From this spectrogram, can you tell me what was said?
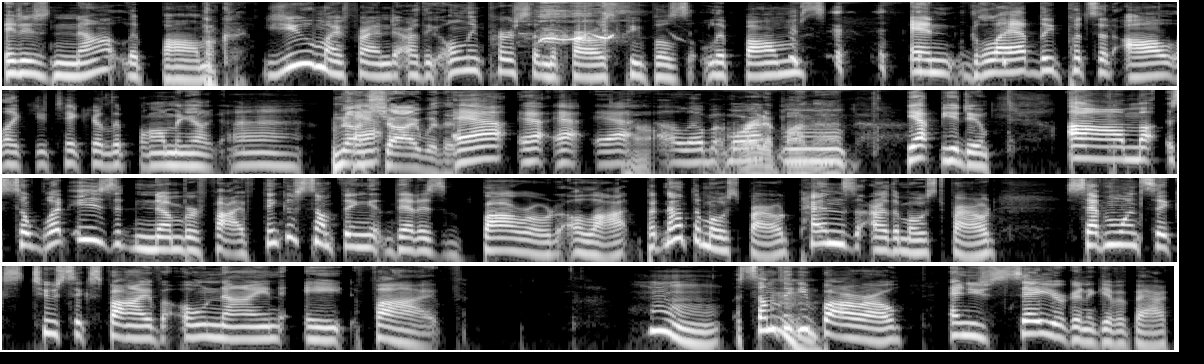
It is not lip balm. Okay. You, my friend, are the only person that borrows people's lip balms and gladly puts it all like you take your lip balm and you're like, uh, I'm not eh, shy with it. Yeah, yeah, yeah, yeah. a little bit more. right up on Mm. Yep, you do. Um, so what is number five? Think of something that is borrowed a lot, but not the most borrowed. Pens are the most borrowed. 716-265-0985. Hmm. Something you borrow and you say you're going to give it back,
